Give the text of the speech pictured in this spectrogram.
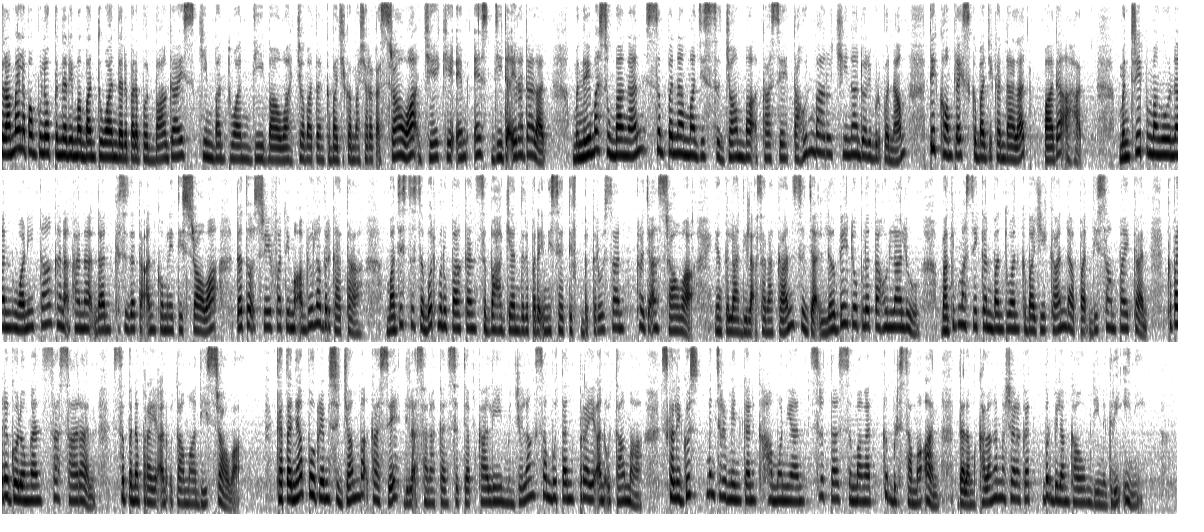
Seramai 80 penerima bantuan daripada pelbagai skim bantuan di bawah Jabatan Kebajikan Masyarakat Sarawak JKMS di daerah Dalat menerima sumbangan sempena Majlis Sejambak Kasih Tahun Baru Cina 2026 di Kompleks Kebajikan Dalat pada Ahad. Menteri Pembangunan Wanita, Kanak-kanak dan Kesejahteraan Komuniti Sarawak, Datuk Seri Fatimah Abdullah berkata, majlis tersebut merupakan sebahagian daripada inisiatif berterusan Kerajaan Sarawak yang telah dilaksanakan sejak lebih 20 tahun lalu bagi memastikan bantuan kebajikan dapat disampaikan kepada golongan sasaran sempena perayaan utama di Sarawak. Katanya program Sejambak Kasih dilaksanakan setiap kali menjelang sambutan perayaan utama sekaligus mencerminkan keharmonian serta semangat kebersamaan dalam kalangan masyarakat berbilang kaum di negeri ini.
